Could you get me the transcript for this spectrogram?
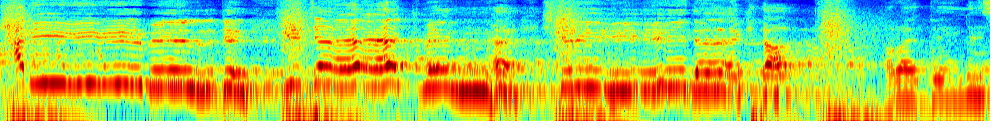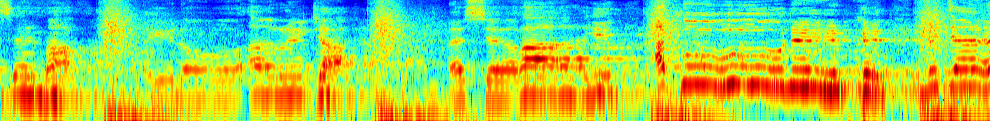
حبيب الدنيتك منها اشتريد أكثر؟ رد نسمع لو أرجع بس رايد أكون بخدمته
